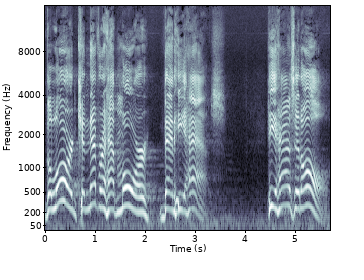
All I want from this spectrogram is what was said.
The Lord can never have more than he has. He has it all.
